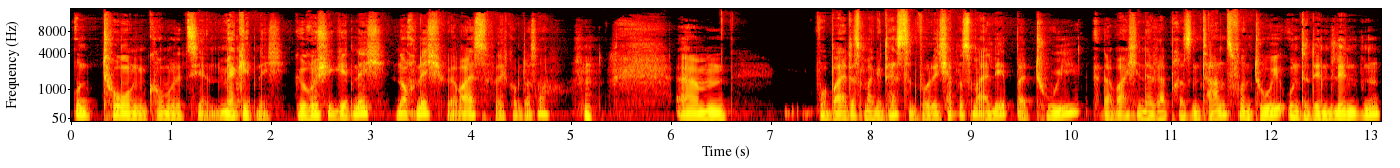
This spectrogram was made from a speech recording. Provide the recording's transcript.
und Ton kommunizieren. Mehr geht nicht. Gerüche geht nicht, noch nicht, wer weiß, vielleicht kommt das noch. ähm, wobei das mal getestet wurde. Ich habe das mal erlebt bei TUI. Da war ich in der Repräsentanz von TUI unter den Linden.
